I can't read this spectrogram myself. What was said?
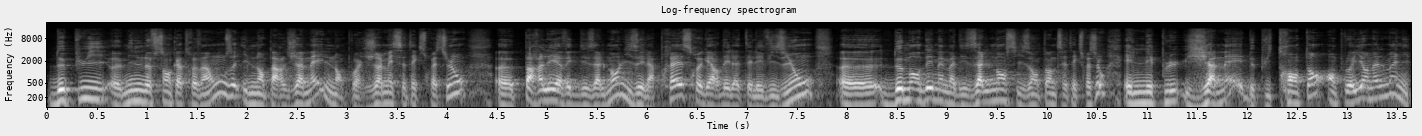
Depuis euh, 1991, ils n'en parlent jamais, ils n'emploient jamais cette expression. Euh, parler avec des Allemands, lisez la presse, regardez la télévision, euh, demandez même à des Allemands s'ils entendent cette expression. Elle n'est plus jamais, depuis 30 ans, employée en Allemagne.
